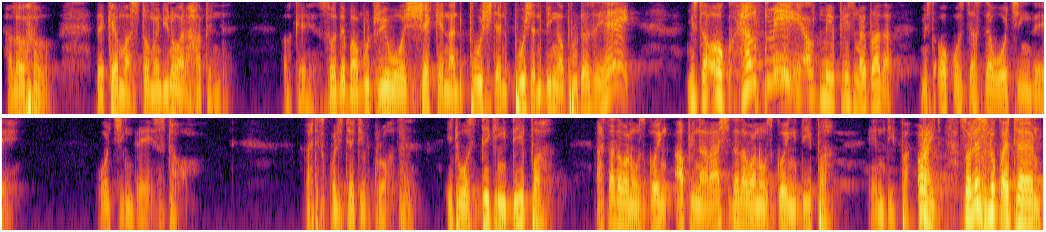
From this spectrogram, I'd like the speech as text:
Hello? There came a storm and you know what happened? Okay. So the bamboo tree was shaken and pushed and pushed and being uprooted and say, Hey, Mr. Oak, help me, help me, please, my brother. Mr. Oak was just there watching the, watching the storm. That is qualitative growth. It was digging deeper. As the other one was going up in a rush, the other one was going deeper and deeper. All right. So let's look at um,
